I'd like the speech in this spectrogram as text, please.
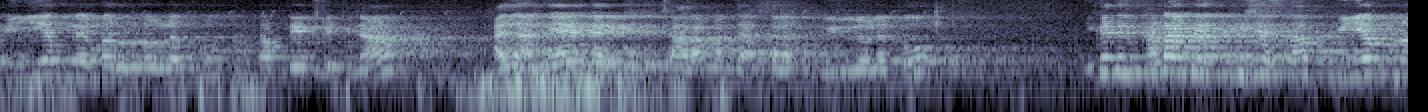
పిఎఫ్ నెంబర్ ఉన్న వాళ్ళకు కట్ డేట్ పెట్టినా అది అన్యాయం జరిగింది చాలా మంది అక్కలకు వీడియోలకు ఇక దీన్ని కట్ ఆఫ్ డేట్ తీసేస్తా పిఎఫ్ ఉన్న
